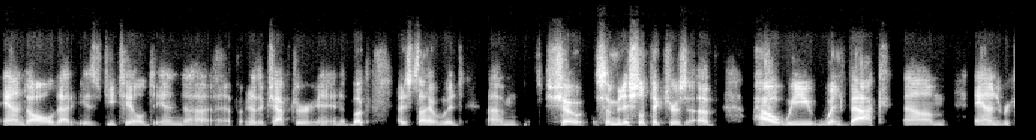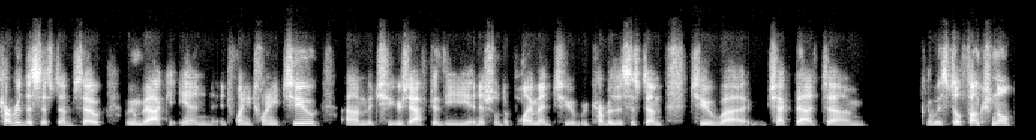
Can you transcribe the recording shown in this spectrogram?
and all of that is detailed in uh, another chapter in, in, the book. I just thought it would um, show some additional pictures of how we went back um, and recovered the system. So we went back in, in 2022, um, two years after the initial deployment, to recover the system to uh, check that um, it was still functional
